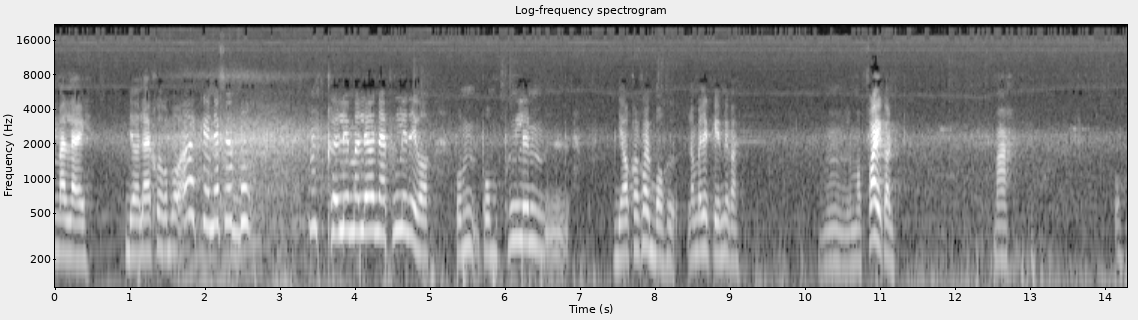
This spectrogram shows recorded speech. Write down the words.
มอะไร เดี๋ยวหลายคนก็บอกเอ้ยเกมในเฟซบุ๊กเคยเล่นมาแล้วนายเพิ่งเล่นอีกเหรอผมผมเพิ่งเล่น เดี๋ยวค่อยๆบอกเถอะเราไม่เล่นเกมด้วยกันอืมเรามาไฟกันมาโอ้โห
